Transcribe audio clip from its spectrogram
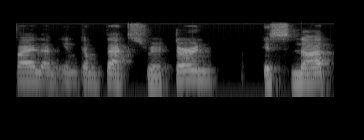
file an income tax return is not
